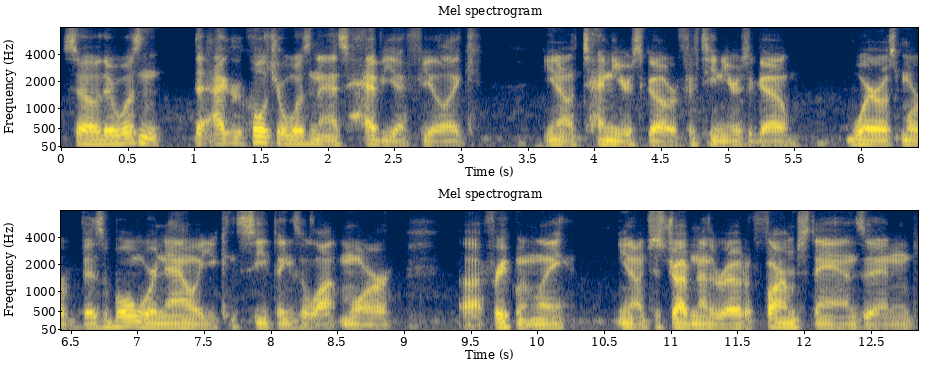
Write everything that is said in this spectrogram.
So there wasn't the agriculture wasn't as heavy, I feel like, you know, 10 years ago or 15 years ago where it was more visible, where now you can see things a lot more uh, frequently. You know, just driving down the road of farm stands and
